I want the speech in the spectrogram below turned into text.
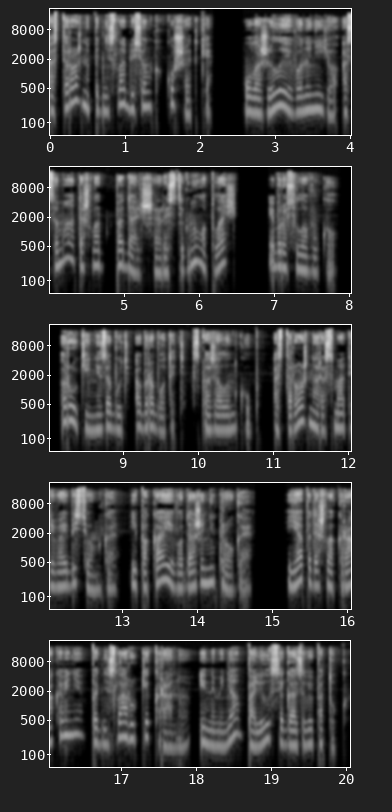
Осторожно поднесла бесенка к кушетке, уложила его на нее, а сама отошла подальше, расстегнула плащ и бросила в угол. «Руки не забудь обработать», — сказал инкуб, осторожно рассматривая бесенка и пока его даже не трогая. Я подошла к раковине, поднесла руки к крану, и на меня полился газовый поток.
